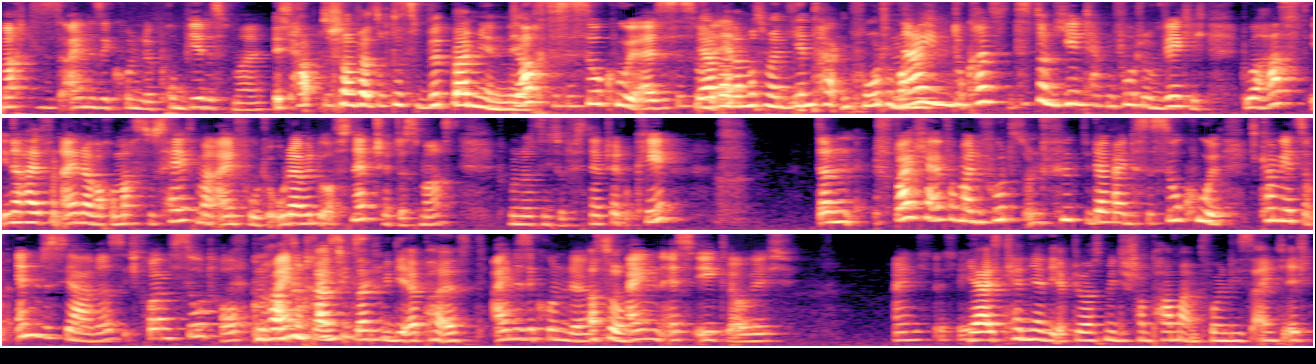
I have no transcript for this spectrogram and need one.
Macht dieses eine Sekunde, probiert es mal. Ich habe schon versucht, das wird bei mir nicht. Doch, das ist so cool. Also es ist so ja, aber App. da muss man jeden Tag ein Foto machen. Nein, du kannst, das ist doch nicht jeden Tag ein Foto, wirklich. Du hast innerhalb von einer Woche, machst du safe mal ein Foto. Oder wenn du auf Snapchat das machst, du benutzt nicht so viel Snapchat, okay, dann speichere einfach mal die Fotos und füg die da rein. Das ist so cool. Ich kann mir jetzt am Ende des Jahres, ich freue mich so drauf, Du am hast noch gar nicht 31. gesagt, wie die App heißt. eine Sekunde. Ach so. Ein SE, glaube ich. Ein SE? Ja, ich kenne ja die App, du hast mir die schon ein paar Mal empfohlen. Die ist eigentlich echt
